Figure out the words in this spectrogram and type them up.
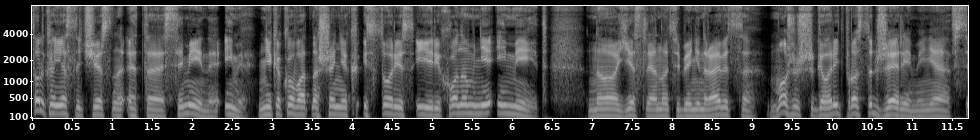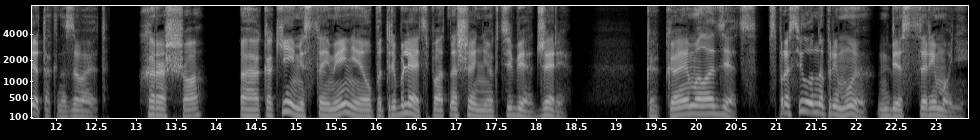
«Только если честно, это семейное имя. Никакого отношения к истории с Иерихоном не имеет. Но если оно тебе не нравится, можешь говорить просто Джерри, меня все так называют». «Хорошо. А какие местоимения употреблять по отношению к тебе, Джерри?» «Какая молодец!» — спросила напрямую, без церемоний.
